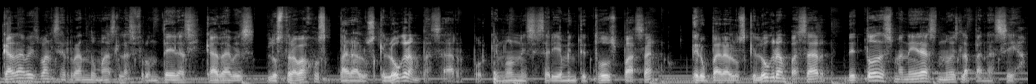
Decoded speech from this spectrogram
Cada vez van cerrando más las fronteras y cada vez los trabajos para los que logran pasar, porque no necesariamente todos pasan, pero para los que logran pasar, de todas maneras no es la panacea,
